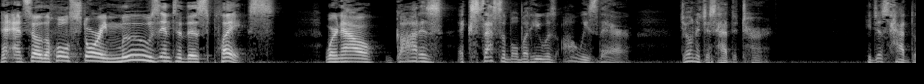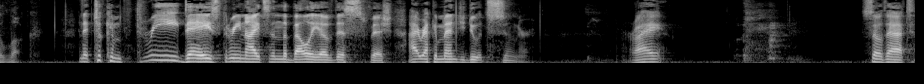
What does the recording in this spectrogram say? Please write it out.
And, so the whole story moves into this place where now God is accessible, but he was always there. Jonah just had to turn. He just had to look. And it took him three days, three nights in the belly of this fish. I recommend you do it sooner. Right? So that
